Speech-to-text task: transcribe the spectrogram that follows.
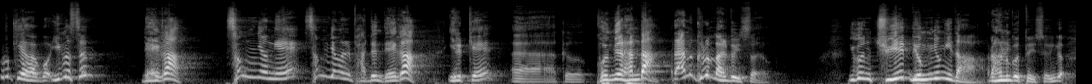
이렇게 하고, 이것은 내가 성령의, 성령을 받은 내가 이렇게, 어, 그, 권면한다. 라는 그런 말도 있어요. 이건 주의 명령이다라는 것도 있어요. 그러니까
